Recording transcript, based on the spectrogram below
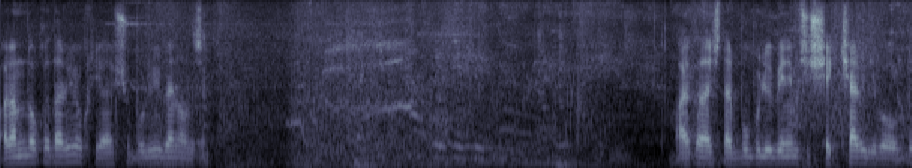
Aramda o kadar yok ya. Şu Blue'yu ben alacağım. Arkadaşlar bu Blue benim için şeker gibi oldu.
